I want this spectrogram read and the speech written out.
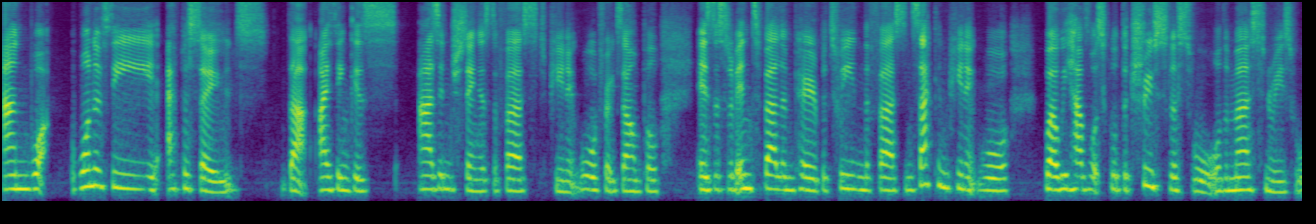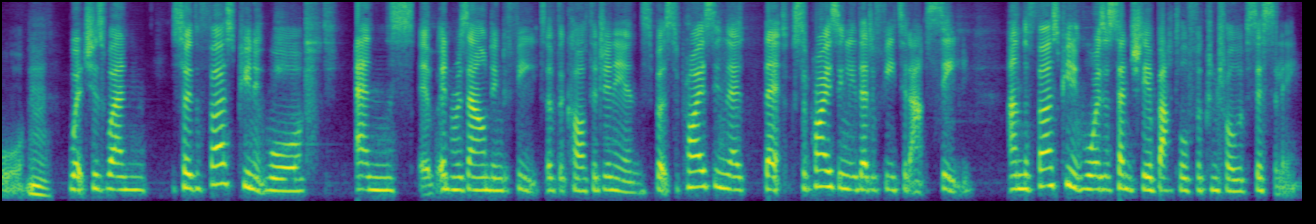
And what one of the episodes that I think is as interesting as the first Punic War, for example, is the sort of interbellum period between the first and second Punic War, where we have what's called the Truceless War or the Mercenaries War, Mm. which is when so the first Punic War ends in resounding defeat of the Carthaginians, but surprisingly, they're, they're, surprisingly they're defeated at sea. And the First Punic War is essentially a battle for control of Sicily.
